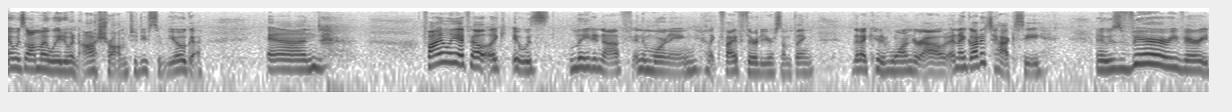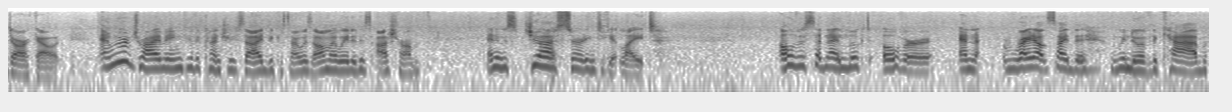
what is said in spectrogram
I was on my way to an ashram to do some yoga. And finally I felt like it was late enough in the morning, like 5:30 or something, that I could wander out. And I got a taxi, and it was very very dark out. And we were driving through the countryside because I was on my way to this ashram, and it was just starting to get light. All of a sudden I looked over and right outside the window of the cab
